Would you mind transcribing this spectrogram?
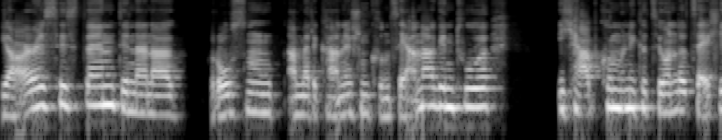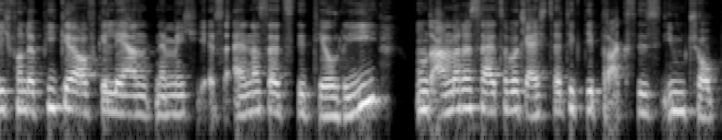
PR-Assistant in einer großen amerikanischen Konzernagentur. Ich habe Kommunikation tatsächlich von der Pike auf gelernt, nämlich einerseits die Theorie und andererseits aber gleichzeitig die Praxis im Job.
